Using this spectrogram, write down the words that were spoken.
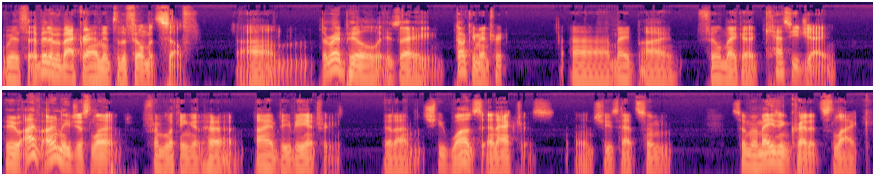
with a bit of a background into the film itself. Um, the Red Pill is a documentary uh, made by filmmaker Cassie Jaye, who I've only just learned from looking at her IMDb entry that um, she was an actress and she's had some some amazing credits like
